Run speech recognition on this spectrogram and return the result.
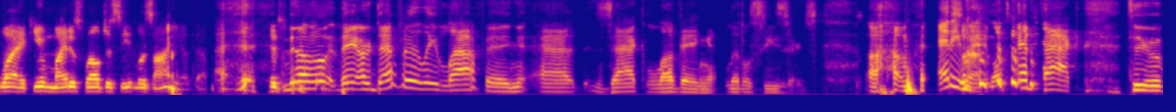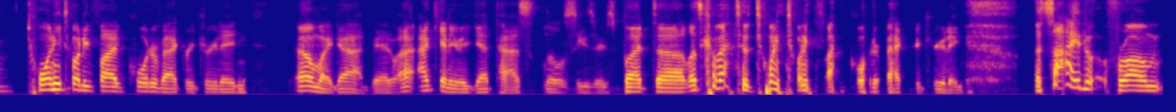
Like you might as well just eat lasagna at that point. It's- no, they are definitely laughing at Zach loving Little Caesars. Um, anyway, let's get back to 2025 quarterback recruiting. Oh my God, man. I, I, can't even get past Little Caesars. But uh, let's go back to 2025 quarterback recruiting. Aside from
